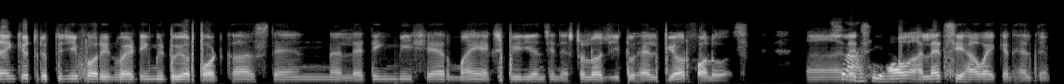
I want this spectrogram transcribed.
Thank you Trupti ji for inviting me to your podcast and letting me share my experience in astrology to help your followers let's see how let's see how I can help them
